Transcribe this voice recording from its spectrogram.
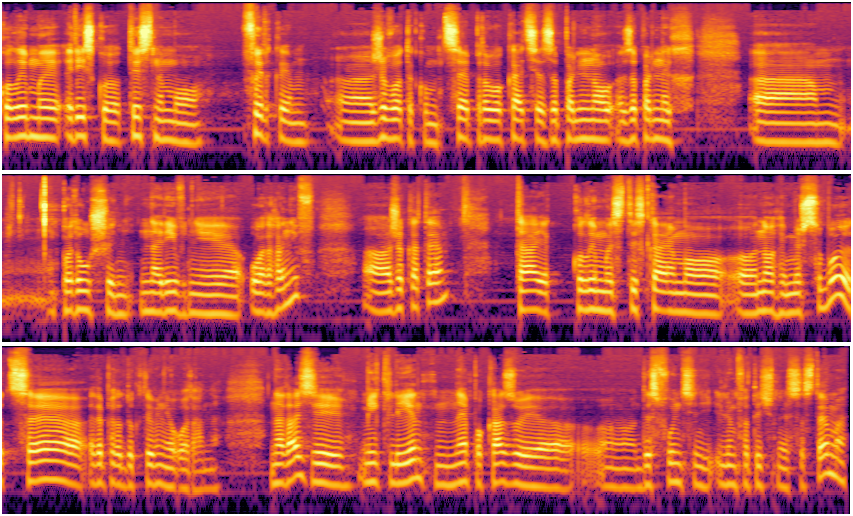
Коли ми різко тиснемо, фиркаємо е, животиком, це провокація запально, запальних е, порушень на рівні органів е, ЖКТ. Та як коли ми стискаємо ноги між собою, це репродуктивні органи. Наразі мій клієнт не показує дисфункцій лімфатичної системи,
